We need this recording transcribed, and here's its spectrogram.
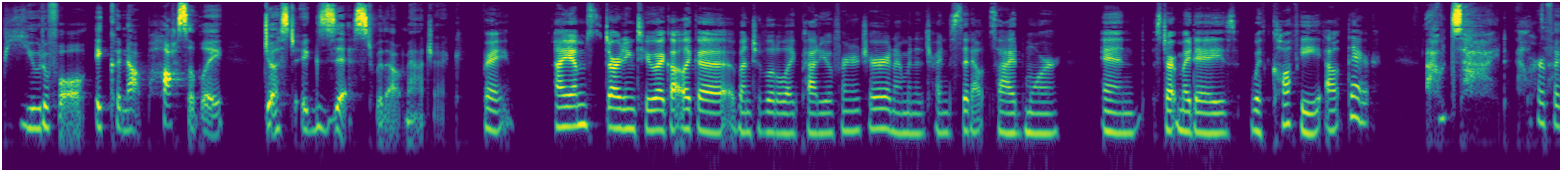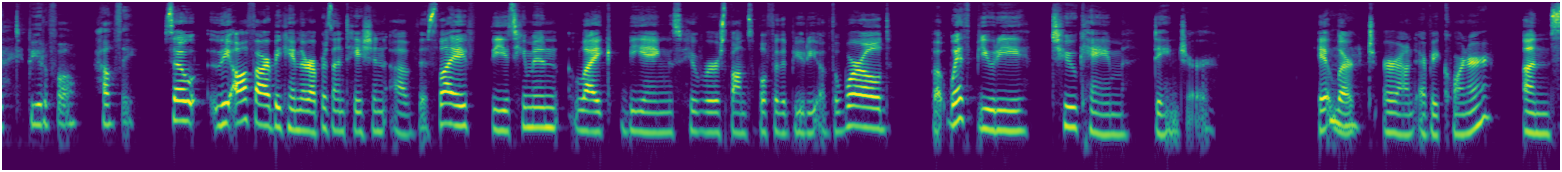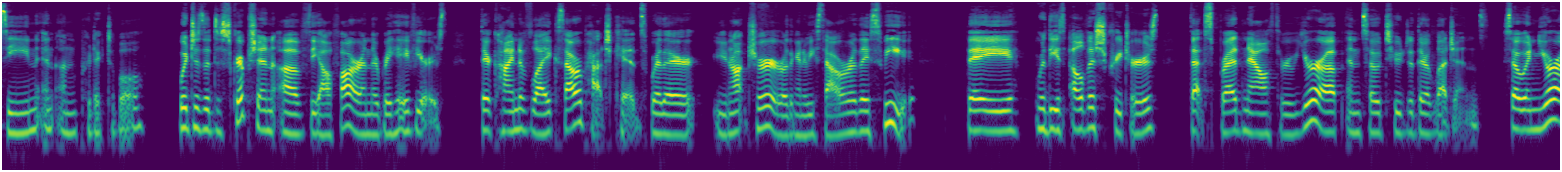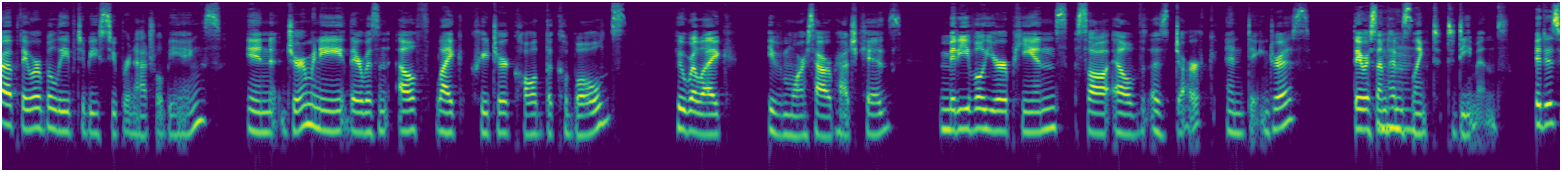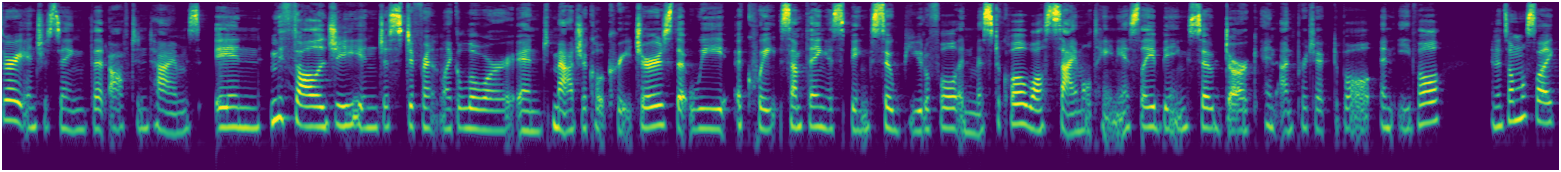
beautiful? It could not possibly just exist without magic. Right. I am starting to. I got like a, a bunch of little like patio furniture and I'm going to try to sit outside more and start my days with coffee out there. Outside. Perfect, beautiful, healthy. So the Alfar became the representation of this life, these human like beings who were responsible for the beauty of the world. But with beauty, too came danger. It Mhm. lurked around every corner, unseen and unpredictable, which is a description of the Alfar and their behaviors. They're kind of like Sour Patch Kids, where they're you're not sure are they going to be sour or are they sweet. They were these elvish creatures that spread now through Europe, and so too did their legends. So in Europe, they were believed to be supernatural beings. In Germany, there was an elf like creature called the kobolds, who were like even more Sour Patch Kids. Medieval Europeans saw elves as dark and dangerous. They were sometimes Mhm. linked to demons. It is very interesting that oftentimes in mythology and just different like lore and magical creatures that we equate something as being so beautiful and mystical while simultaneously being so dark and unpredictable and evil. And it's almost like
